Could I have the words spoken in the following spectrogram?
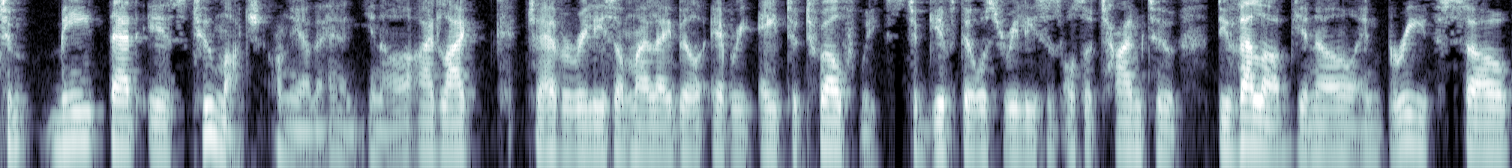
to me that is too much on the other hand you know i'd like to have a release on my label every 8 to 12 weeks to give those releases also time to develop you know and breathe so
